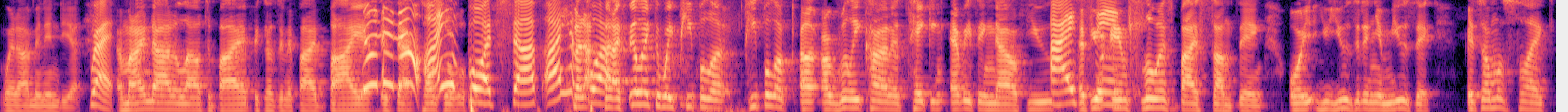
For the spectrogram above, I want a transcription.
when I'm in India, right am I not allowed to buy it? Because then if I buy it, no no no i have bought stuff i have But, I- bought but I feel like the way people are people are are, are really kind of taking everything now. If you I if you're influenced by something or you use it in your music, it's almost like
